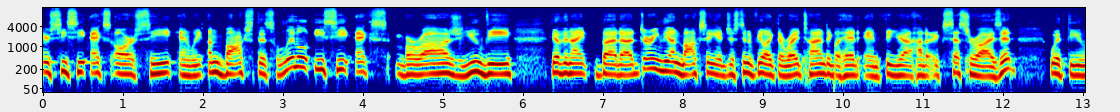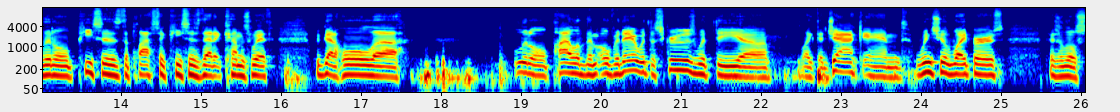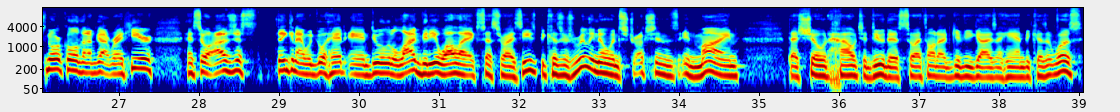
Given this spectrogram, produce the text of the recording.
Here CCXRC and we unboxed this little ECX Barrage UV the other night. But uh, during the unboxing it just didn't feel like the right time to go ahead and figure out how to accessorize it with the little pieces the plastic pieces that it comes with. We've got a whole uh, little pile of them over there with the screws with the uh, like the jack and windshield wipers. There's a little snorkel that I've got right here. And so I was just thinking I would go ahead and do a little live video while I accessorize these because there's really no instructions in mine that showed how to do this. So I thought I'd give you guys a hand because it was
